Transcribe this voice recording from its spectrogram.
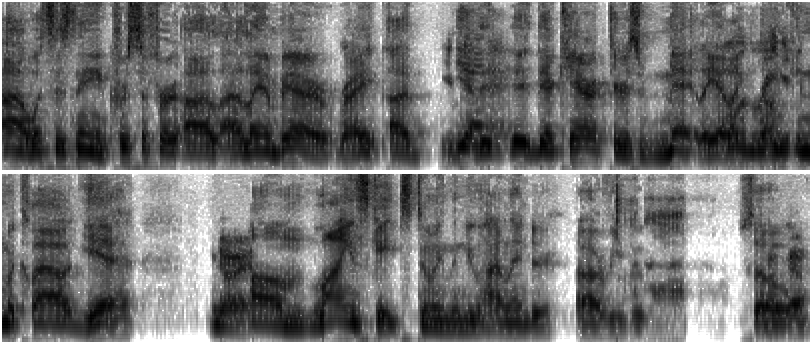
uh, what's his name, Christopher uh, uh, Lambert, right? Uh, Yeah. th- th- their characters met. They had like Oh, rated. Duncan MacLeod. Yeah, All right. um, Lionsgate's doing the new Highlander uh, reboot. So Okay.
